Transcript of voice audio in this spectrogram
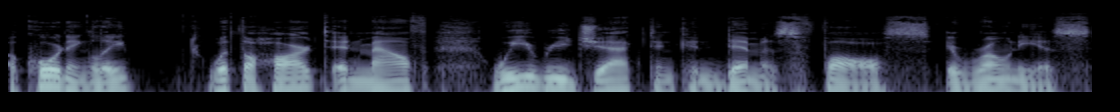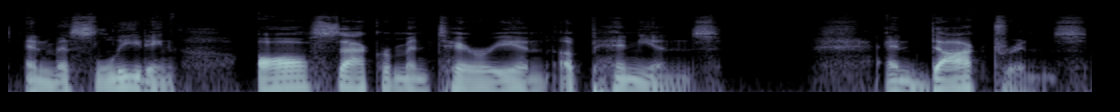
Accordingly, with the heart and mouth we reject and condemn as false, erroneous, and misleading all sacramentarian opinions and doctrines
